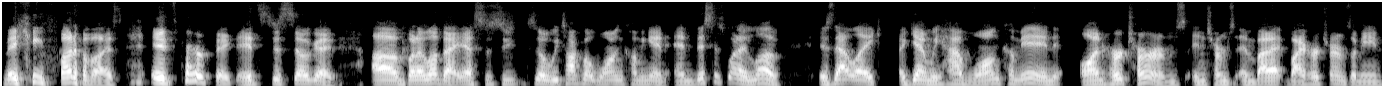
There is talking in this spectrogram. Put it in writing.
making fun of us it's perfect it's just so good um but i love that yes yeah, so, so we talk about wong coming in and this is what i love is that like again we have wong come in on her terms in terms and by by her terms i mean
